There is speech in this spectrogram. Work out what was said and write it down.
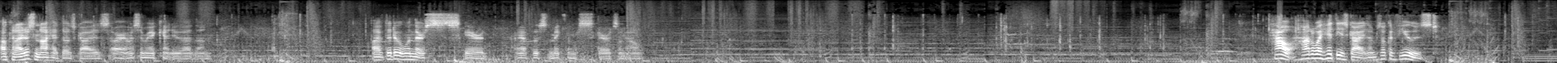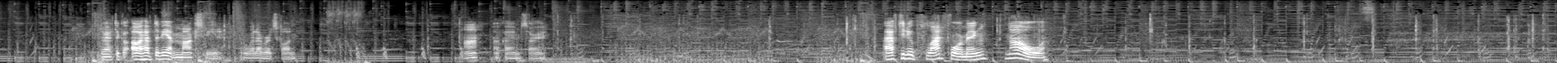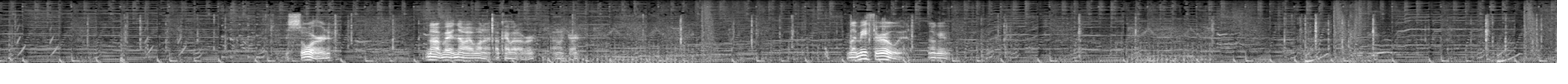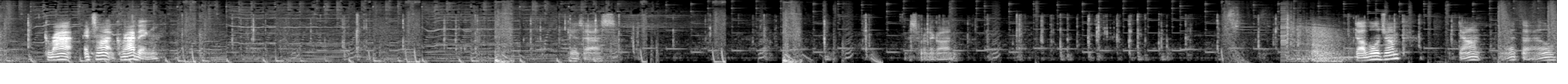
Oh, can I just not hit those guys? Alright, I'm assuming I can't do that then. I have to do it when they're scared. I have to make them scared somehow. How? How do I hit these guys? I'm so confused. Do I have to go? Oh, I have to be at max speed. Or whatever it's called. Huh? Okay, I'm sorry. I have to do platforming. No. Sword. No, wait, no, I want it. Okay, whatever. I don't care. Let me through it. Okay. Grab. It's not grabbing. Get his ass. I swear to God. Double jump? Down? What the hell?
